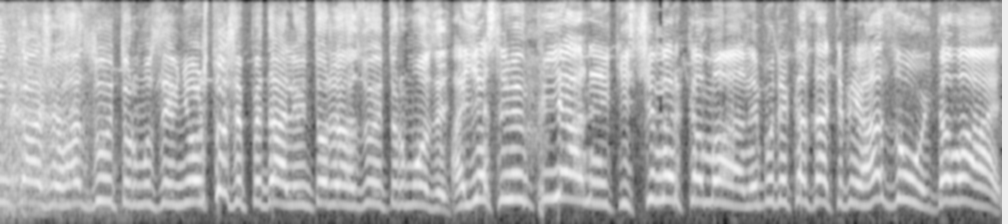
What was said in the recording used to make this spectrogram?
він каже, газуй, тормози. В нього ж теж педалі, він теж газує, тормозить. А якщо він п'яний якийсь чи наркоман і буде казати тобі газуй, давай.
